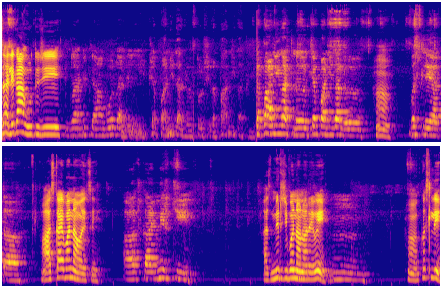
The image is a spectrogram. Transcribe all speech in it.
झाले का आंघोळ तुझी? झाली की आंघोळ झाली. चपानी झालं तुळशीला पाणी घातलं. पाणी घातलं चपानी झालं. हां. बसले आता. आज काय बनवायचे आज काय मिरची. आज मिरची बनवणार आहे वय. हां कसली?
